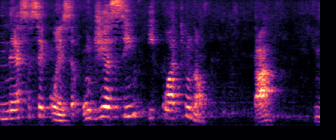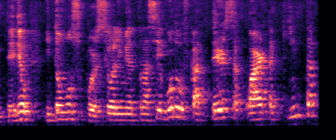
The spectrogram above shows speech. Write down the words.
nessa sequência. Um dia sim e quatro não. Tá? Entendeu? Então vamos supor, se eu alimento na segunda, eu vou ficar terça, quarta, quinta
